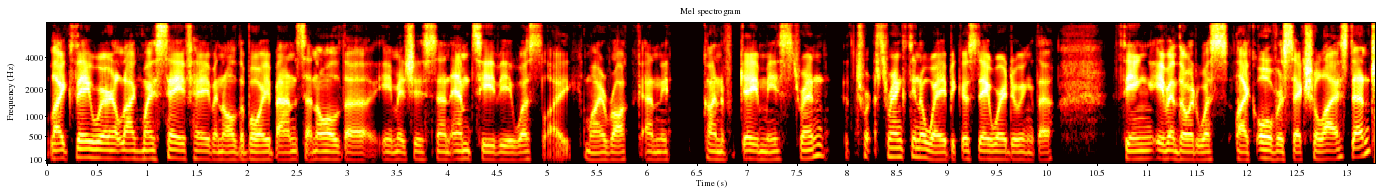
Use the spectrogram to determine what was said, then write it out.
like they were like my safe haven, all the boy bands and all the images and MTV was like my rock and it kind of gave me strength tr- strength in a way because they were doing the thing even though it was like over sexualized and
